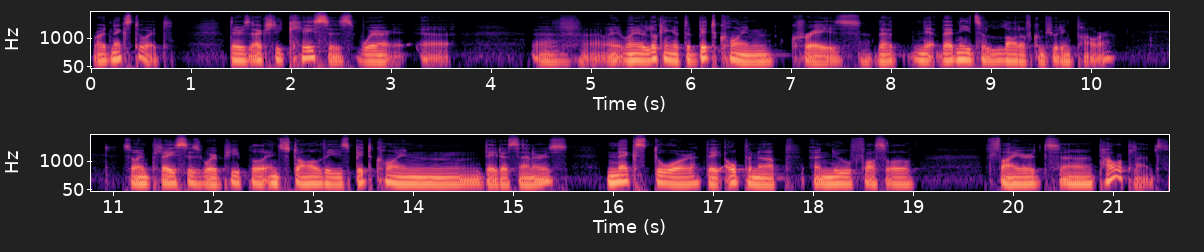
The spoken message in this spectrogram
right next to it. There's actually cases where uh, when you're looking at the Bitcoin craze, that ne- that needs a lot of computing power. So in places where people install these Bitcoin data centers, next door they open up a new fossil fired uh, power plant.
